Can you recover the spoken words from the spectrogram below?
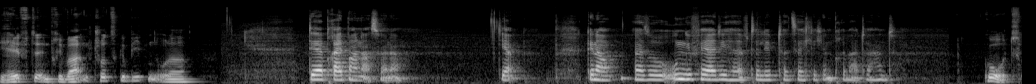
die Hälfte in privaten Schutzgebieten oder? Der Breitbahnnashörner. Ja, genau. Also ungefähr die Hälfte lebt tatsächlich in privater Hand. Gut.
